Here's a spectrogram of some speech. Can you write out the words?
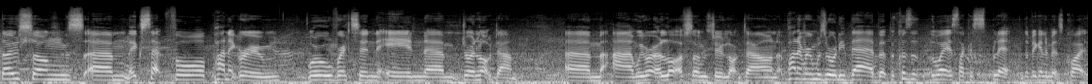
those songs, um, except for Panic Room, were all written in um, during lockdown. Um, and we wrote a lot of songs during lockdown. Panic Room was already there, but because of the way it's like a split, the beginning bit's quite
